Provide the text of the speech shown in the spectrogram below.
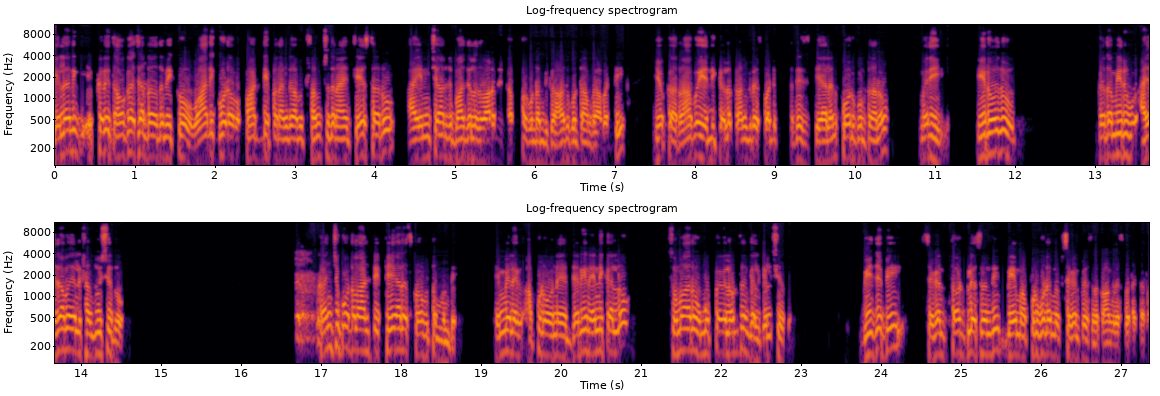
గెలనికి ఎక్కడైతే అవకాశం ఉంటుందో మీకు వారికి కూడా పార్టీ పరంగా మీకు సంస్థ ఆయన చేస్తారు. ఆ ఇన్ఛార్జ్ బాధ్యుల ద్వారా మీకు తప్పకుండా మీకు ఆదుకుంటాం కాబట్టి ఈ యొక్క రాబోయే ఎన్నికల్లో కాంగ్రెస్ పార్టీ ప్రతి చేయాలని కోరుకుంటున్నాను. మరి ఈ రోజు గత మీరు హైదరాబాద్ ఎలక్షన్ చూసిర్రు. కంచుకోట లాంటి టీఆర్ఎస్ ప్రభుత్వం ఉంది. ఎమ్మెల్యే అప్పుడు జరిగిన ఎన్నికల్లో సుమారు ముప్పై వేల ఓట్లతో గెలిచారు బీజేపీ సెకండ్ థర్డ్ ప్లేస్ ఉంది. మేము అప్పుడు కూడా మేము సెకండ్ ప్లేస్ ఉంది కాంగ్రెస్ పార్టీ అక్కడ.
